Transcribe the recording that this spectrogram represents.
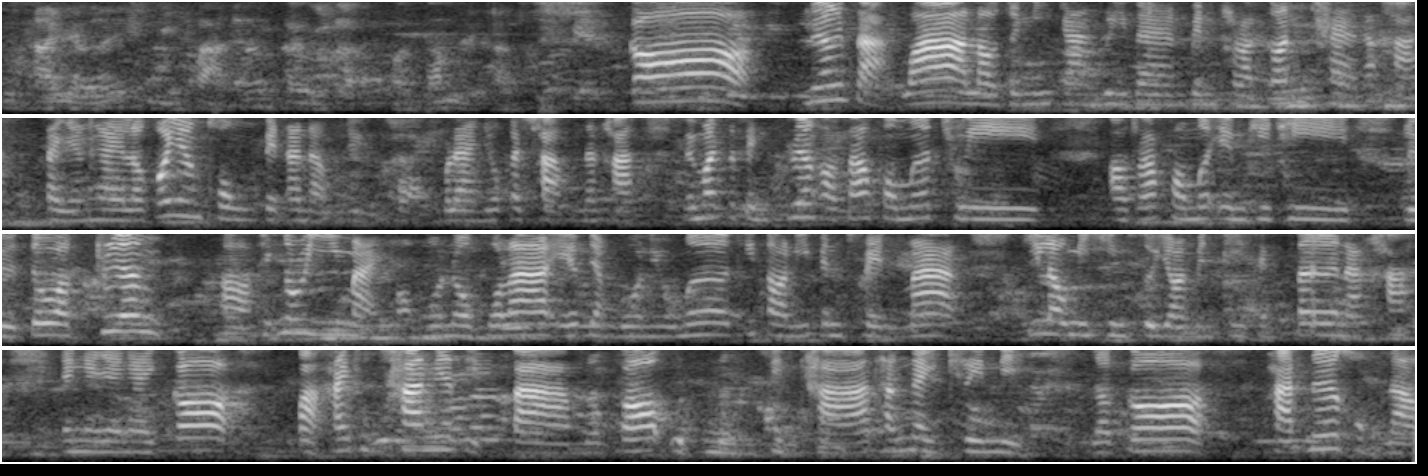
สุดท้ายอยากให้หญิงฝากเพิ่มเติมกับควอนตัมเลยครับก็เนื่องจากว่าเราจะมีการรีแบรนด์เป็นพารากอนแคร์นะคะ แต่ยังไงเราก็ยังคงเป็นอันดับหนึ่งของแบรนด์ยกกระชับนะคะ ไม่ว่าจะเป็นเครื่อง Ultra Former 3 Ultra Former MPT หรือตัวเครื่องเทคโนโลยีใหม่ของ Monopolar F อย่าง v o n u m e r ที่ตอนนี้เป็นเทรนด์มาก ที่เรามีคิมซูยอนเป็นพรีเซนเตอร์นะคะ ยังไงยังไงก็ฝากให้ทุกท่านเนี่ยติดตาม แล้วก็อุดหนุนสินค้าทั้งในคลินิก แล้วก็ พาร์ทเนอร์ของเรา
